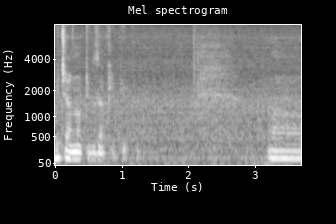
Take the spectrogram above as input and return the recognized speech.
which are not exactly people. Uh,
